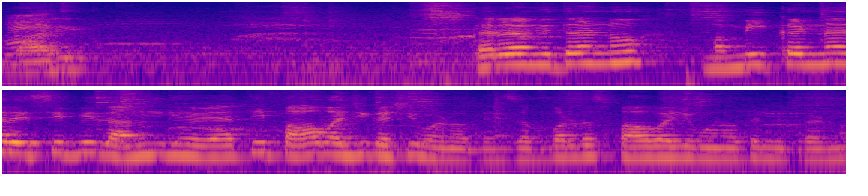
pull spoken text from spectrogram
बारीक. तर मित्रांनो मम्मीकडनं रेसिपी जाणून घेऊया. ती पावभाजी कशी बनवते? जबरदस्त पावभाजी बनवते मित्रांनो.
